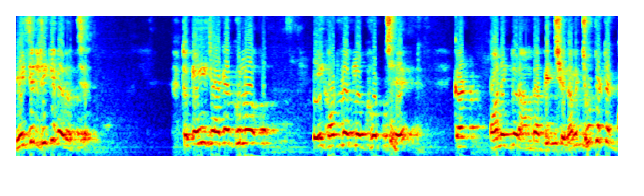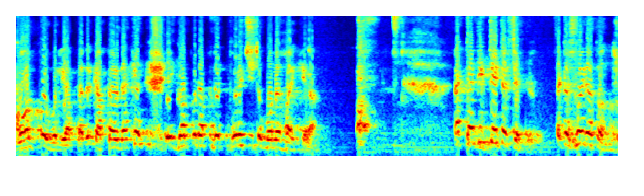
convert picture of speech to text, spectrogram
মিছিল ঠিকই বের হচ্ছে। তো এই জায়গাগুলো, এই ঘটনাগুলো ঘটছে, কারণ অনেক দূর আমরা বিচ্ছিন্ন। আমি ছোট একটা গল্প বলি আপনাদেরকে। আপনারা দেখেন এই গল্পটা আপনাদের পরিচিত মনে হয় কিনা। একটা ডিক্টেটরশিপ একটা স্বৈরতন্ত্র।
